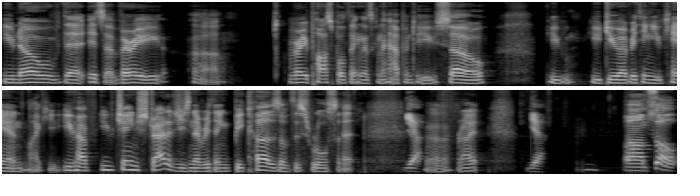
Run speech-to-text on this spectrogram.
you know that it's a very uh very possible thing that's going to happen to you. So you you do everything you can like you you have you've changed strategies and everything because of this rule set. yeah. Uh, right? Um, so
